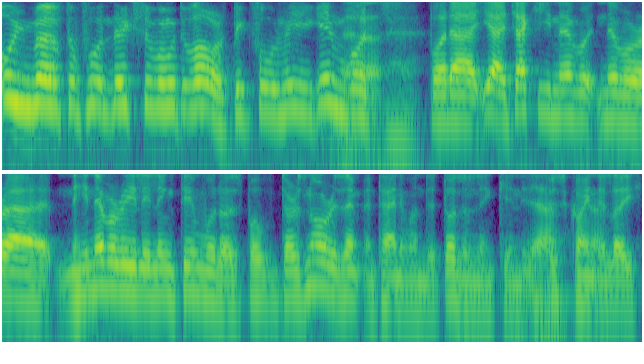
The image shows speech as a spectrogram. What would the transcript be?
I'm gonna have to put next amount of hours. Big fool me again. But but uh, yeah, Jackie never never uh, he never really linked in with us. But there's no resentment to anyone that doesn't link in. It's Yeah, just kind of like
